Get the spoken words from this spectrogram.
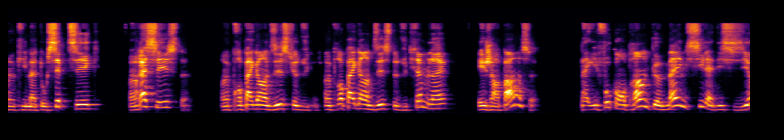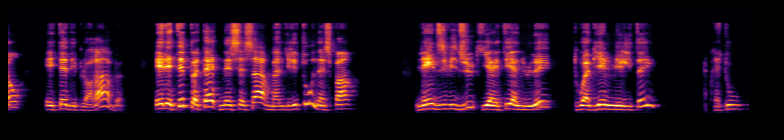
un climato-sceptique, un raciste, un propagandiste du, Kremlin, et j'en passe, ben, il faut comprendre que même si la décision était déplorable, elle était peut-être nécessaire malgré tout, n'est-ce pas? L'individu qui a été annulé doit bien le mériter. Après tout,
